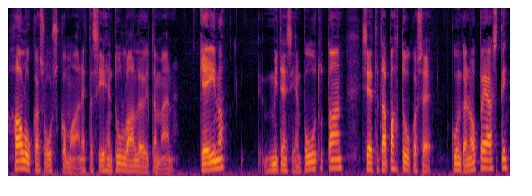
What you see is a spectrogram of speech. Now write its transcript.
halukas uskomaan, että siihen tullaan löytämään keino, miten siihen puututaan. Se, että tapahtuuko se kuinka nopeasti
